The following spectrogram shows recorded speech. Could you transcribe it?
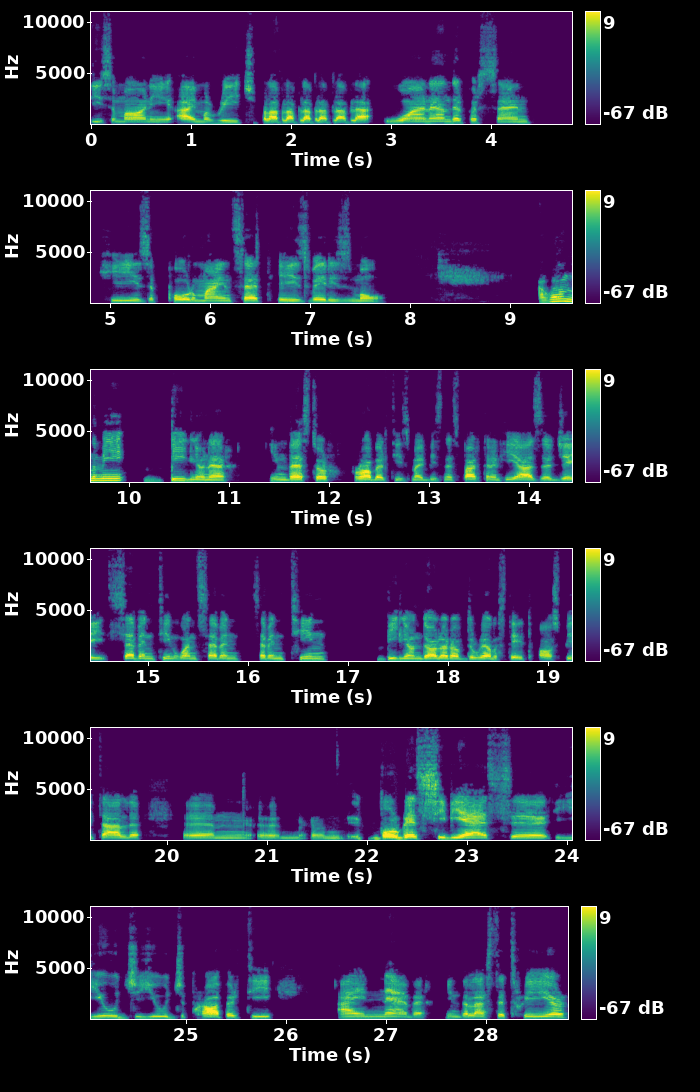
this money, I'm rich, blah, blah, blah, blah, blah, blah. 100% he is a poor mindset. He is very small. Around me, billionaire investor Robert is my business partner. He has a J 17, 17, 17 billion dollar of the real estate, hospital, um, um, um, Borges, CVS, uh, huge, huge property. I never, in the last three years,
